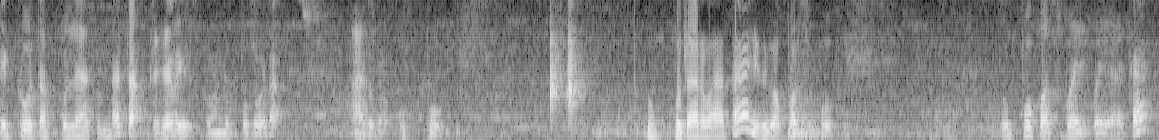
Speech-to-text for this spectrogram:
ఎక్కువ తప్పు లేకుండా చక్కగా వేసుకోండి ఉప్పు కూడా. అదిగో ఉప్పు. ఉప్పు తర్వాత ఇదిగో పసుపు. ఉప్పు పసుపు అయిపోయాక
